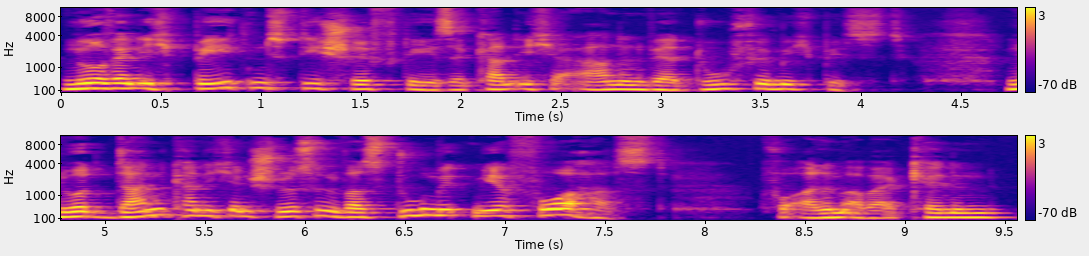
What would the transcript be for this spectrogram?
nur wenn ich betend die Schrift lese, kann ich erahnen, wer du für mich bist. Nur dann kann ich entschlüsseln, was du mit mir vorhast, vor allem aber erkennen,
